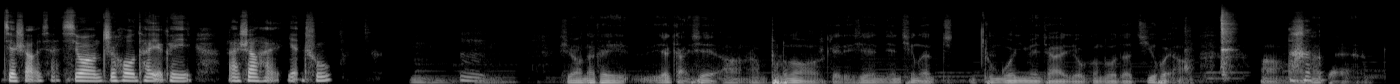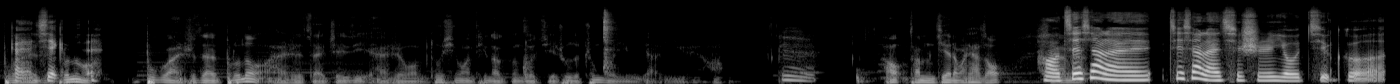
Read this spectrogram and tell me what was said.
介绍一下，希望之后他也可以来上海演出。嗯嗯，希望他可以也感谢啊，让布鲁诺给这些年轻的中国音乐家有更多的机会啊啊！感谢在布鲁诺，不管是在布鲁诺还是在 JZ，还是我们都希望听到更多杰出的中国音乐家的音乐啊。嗯，好，咱们接着往下走。好，接下来接下来其实有几个，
